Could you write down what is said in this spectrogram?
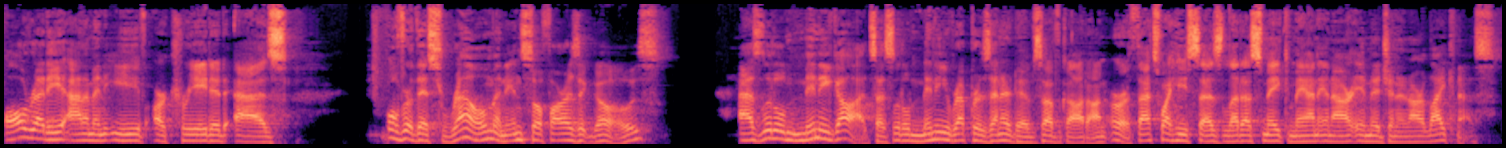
Already, Adam and Eve are created as over this realm and insofar as it goes as little mini gods, as little mini representatives of God on earth. That's why he says, let us make man in our image and in our likeness.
